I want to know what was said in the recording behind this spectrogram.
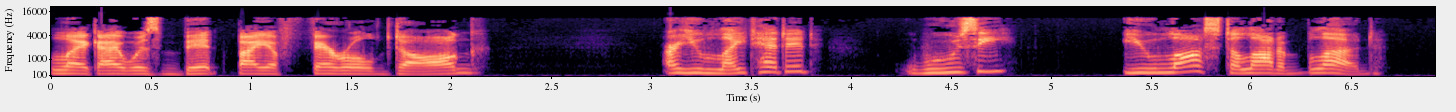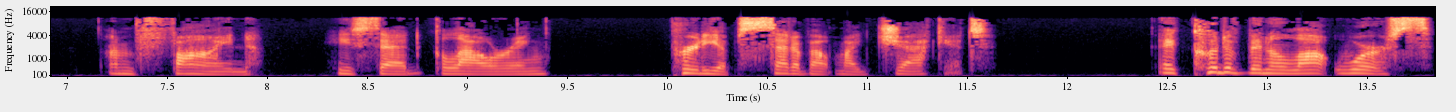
Like I was bit by a feral dog? Are you lightheaded? Woozy? You lost a lot of blood. I'm fine, he said, glowering. Pretty upset about my jacket. It could have been a lot worse.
